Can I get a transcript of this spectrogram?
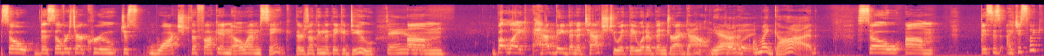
so the Silver Star crew just watched the fucking OM sink. There's nothing that they could do. Damn. Um, but like, had they been attached to it, they would have been dragged down. Yeah. Totally. Oh my god. So, um, this is I just like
